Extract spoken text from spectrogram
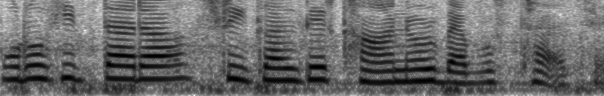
পুরোহিত দ্বারা শ্রীকালদের খাওয়ানোর ব্যবস্থা আছে।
